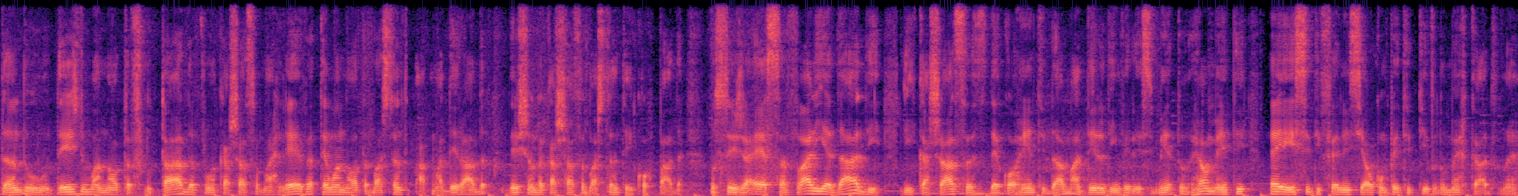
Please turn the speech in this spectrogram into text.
dando desde uma nota frutada para uma cachaça mais leve até uma nota bastante madeirada, deixando a cachaça bastante encorpada. Ou seja, essa variedade de cachaças decorrente da madeira de envelhecimento realmente é esse diferencial competitivo no mercado, né?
